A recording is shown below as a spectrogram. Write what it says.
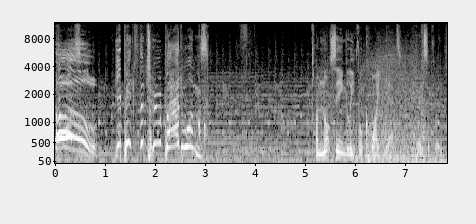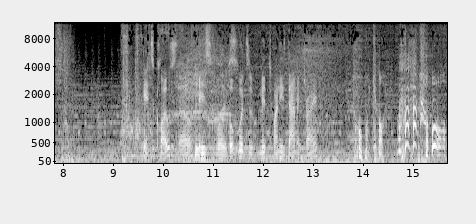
Oh! He picked the two bad ones! I'm not seeing lethal quite yet, basically. It's close though. It it's is close. Upwards of mid 20s damage, right? Oh my god.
